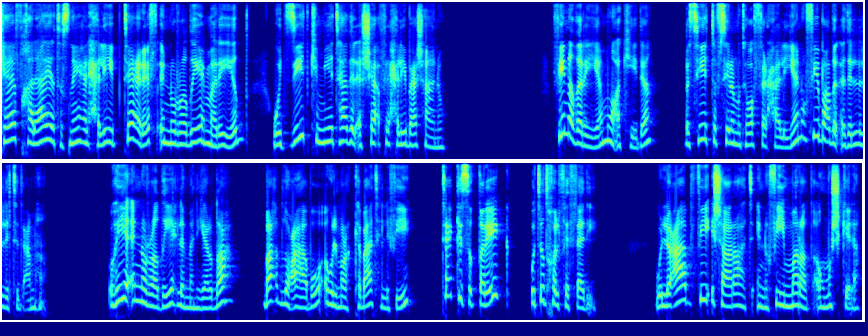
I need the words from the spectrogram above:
كيف خلايا تصنيع الحليب تعرف إنه الرضيع مريض وتزيد كمية هذه الأشياء في الحليب عشانه؟ في نظرية مو أكيدة بس هي التفسير المتوفر حاليا وفي بعض الأدلة اللي تدعمها وهي إنه الرضيع لما يرضع بعض لعابه أو المركبات اللي فيه تعكس الطريق وتدخل في الثدي. واللعاب فيه إشارات إنه فيه مرض أو مشكلة.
